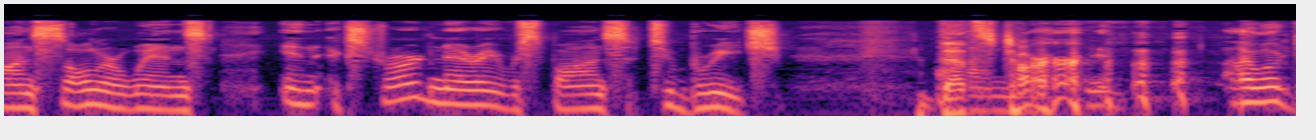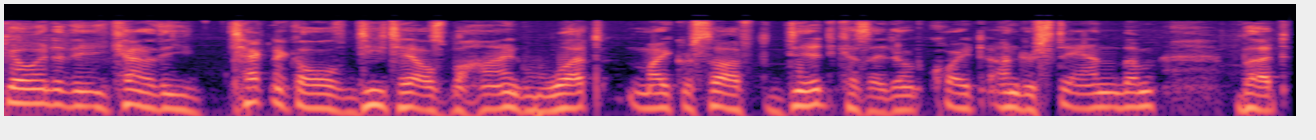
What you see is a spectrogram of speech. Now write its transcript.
on SolarWinds in extraordinary response to breach. Death Star. I won't go into the kind of the technical details behind what Microsoft did because I don't quite understand them. But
